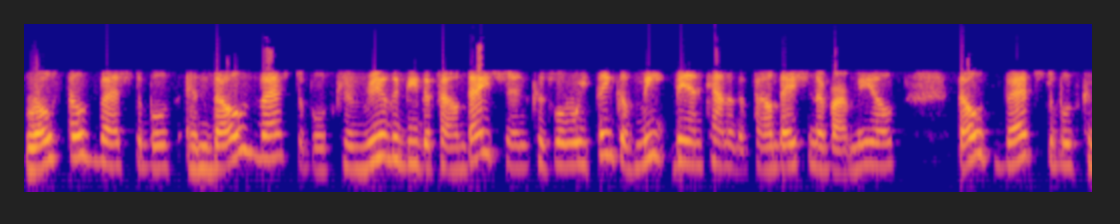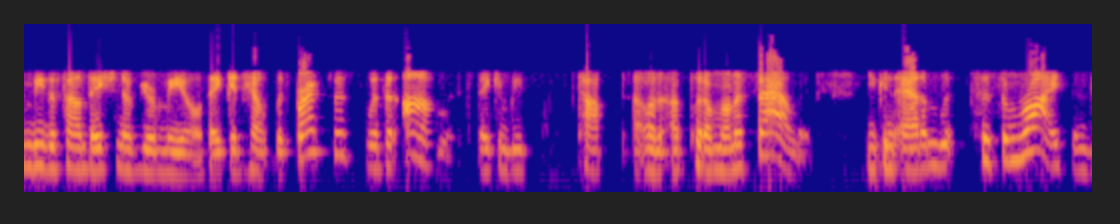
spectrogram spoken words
Roast those vegetables, and those vegetables can really be the foundation because when we think of meat being kind of the foundation of our meals, those vegetables can be the foundation of your meal. They can help with breakfast, with an omelet. They can be topped, on, uh, put them on a salad. You can add them to some rice, and,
